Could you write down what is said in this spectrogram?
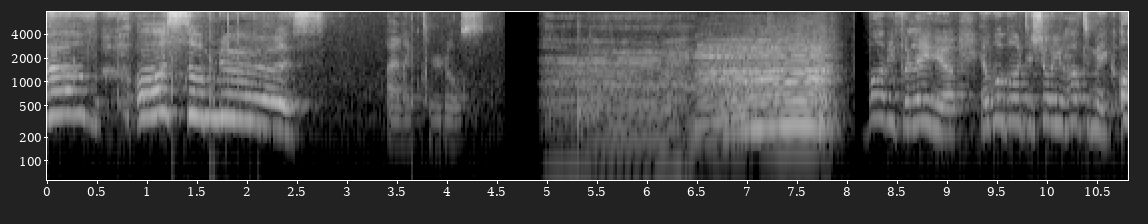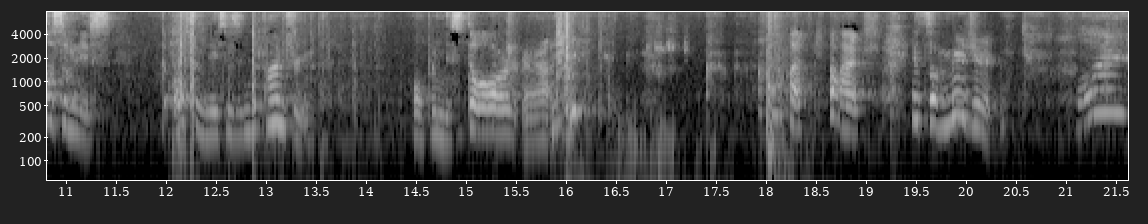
have awesomeness! I like noodles. Bobby Filet here, and we're going to show you how to make awesomeness. The awesomeness is in the pantry. Open the door and... oh my gosh, it's a midget. What?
